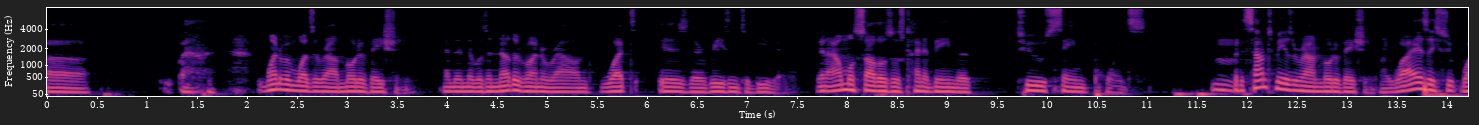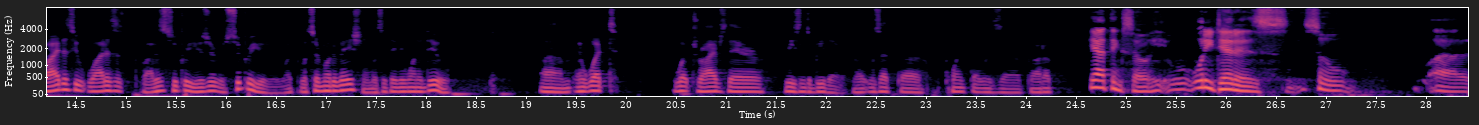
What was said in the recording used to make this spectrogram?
uh, one of them was around motivation, and then there was another one around what is their reason to be there. And I almost saw those as kind of being the two same points. Mm. But it sounded to me is around motivation, right? Why is a su- why does you why does it why does a super user a super user? What, what's their motivation? What's the thing they want to do? Um, and what what drives their reason to be there? Right? Was that the point that was uh, brought up? Yeah, I think so. He, what he did is so uh,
